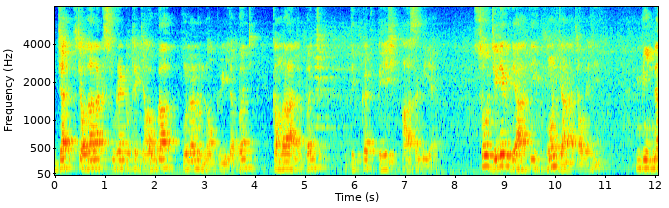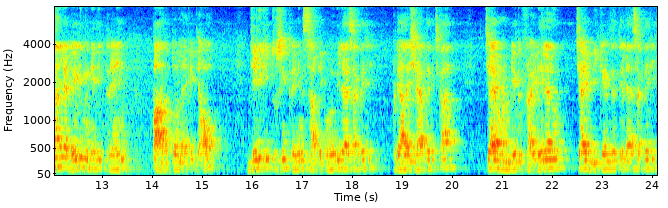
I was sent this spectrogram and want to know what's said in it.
ਜਦ 14 ਲੱਖ ਸਟੂਡੈਂਟ ਉੱਥੇ ਜਾਊਗਾ, ਉਹਨਾਂ ਨੂੰ ਨੌਕਰੀ ਲੱਭਣ 'ਚ, ਕਮਰਾ ਲੱਭਣ 'ਚ ਦਿੱਕਤ ਪੇਸ਼ ਆ ਸਕਦੀ ਹੈ। ਸੋ ਜਿਹੜੇ ਵਿਦਿਆਰਥੀ ਹੁਣ ਜਾਣਾ ਚਾਹੁੰਦੇ ਨੇ, ਮਹੀਨਾ ਜਾਂ ਡੇਢ ਮਹੀਨੇ ਦੀ ਟ੍ਰੇਨਿੰਗ ਭਾਰਤ ਤੋਂ ਲੈ ਕੇ ਜਾਓ, ਜਿਹੜੀ ਕਿ ਤੁਸੀਂ ਟ੍ਰੇਨਿੰਗ ਸਾਡੇ ਕੋਲੋਂ ਵੀ ਲੈ ਸਕਦੇ ਜੀ, ਪਟਿਆਲੇ ਸ਼ਹਿਰ ਦੇ ਵਿਚਕਾਰ, ਚਾਹੇ ਮੰਡੇ ਟੂ ਫਰਾਈਡੇ ਲੈ ਲਓ, ਚਾਹੇ ਵੀਕਐਂਡ ਦੇ ਉੱਤੇ ਲੈ ਸਕਦੇ ਜੀ।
